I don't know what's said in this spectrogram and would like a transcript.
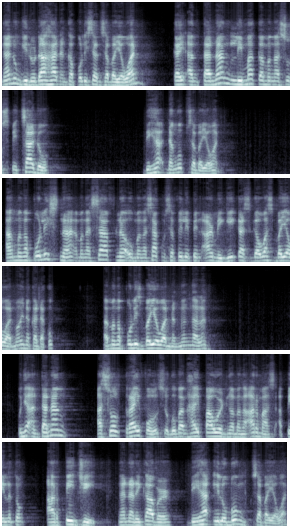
Nganong ginudahan ang kapulisan sa Bayawan kay ang tanang lima ka mga suspitsado diha dangop sa Bayawan. Ang mga pulis na, ang mga SAF na o mga sakop sa Philippine Army gikas gawas Bayawan mo'y nakadakop. Ang mga pulis Bayawan nangangalan. Unya ang tanang assault rifles o gubang high-powered nga mga armas apil na tong RPG nga na-recover diha ilubong sa bayawan.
